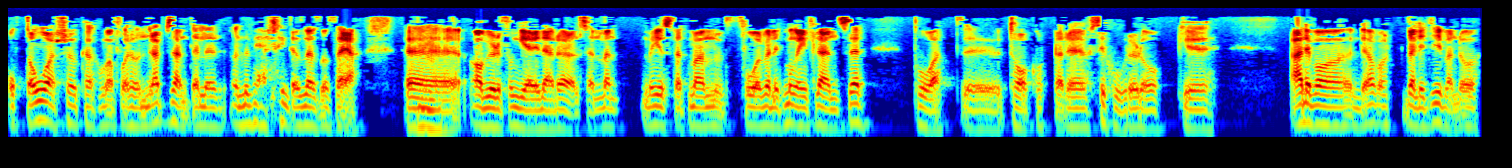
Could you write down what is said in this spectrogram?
åtta år så kanske man får 100 procent eller ännu mer tänkte jag nästan säga. Eh, av hur det fungerar i den rörelsen. Men, men just att man får väldigt många influenser på att eh, ta kortare sessioner och eh, ja, det, var, det har varit väldigt givande. Och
